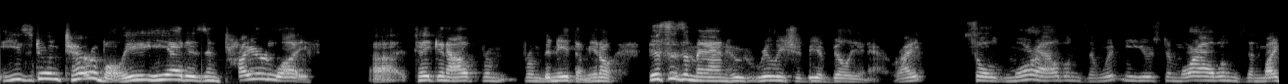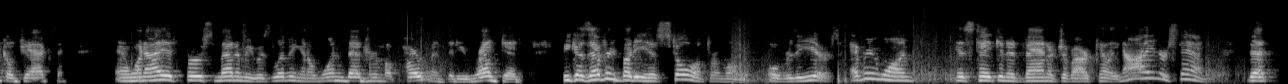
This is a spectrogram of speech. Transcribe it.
He's doing terrible. He he had his entire life uh, taken out from from beneath him. You know, this is a man who really should be a billionaire, right? Sold more albums than Whitney Houston, more albums than Michael Jackson. And when I had first met him, he was living in a one bedroom apartment that he rented because everybody has stolen from him over the years. Everyone has taken advantage of R. Kelly. Now, I understand that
